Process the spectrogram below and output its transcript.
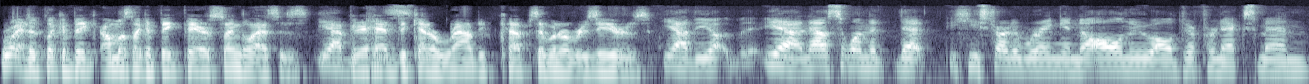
Right, it looked like a big, almost like a big pair of sunglasses. Yeah, but it had the kind of rounded cups that went over his ears. Yeah, the yeah, and that's the one that, that he started wearing in the all new, all different X Men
